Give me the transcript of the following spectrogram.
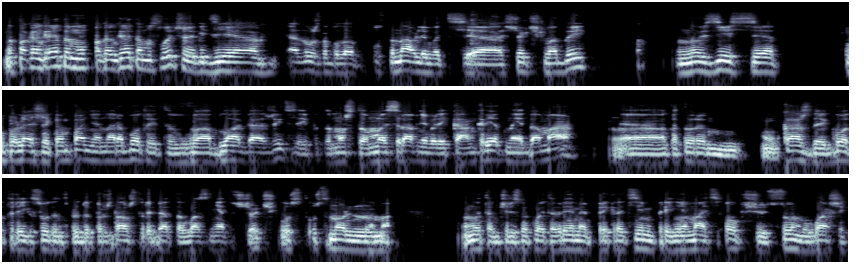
Но по конкретному, по конкретному случаю, где нужно было устанавливать э, счетчик воды, ну, здесь э, управляющая компания, она работает в благо жителей, потому что мы сравнивали конкретные дома, э, которым каждый год Рейк Суденс предупреждал, что, ребята, у вас нет счетчика установленного, мы там через какое-то время прекратим принимать общую сумму ваших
